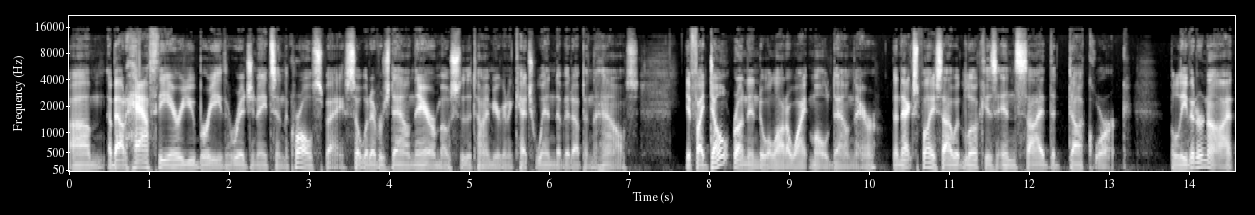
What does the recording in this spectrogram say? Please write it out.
Um, about half the air you breathe originates in the crawl space. So, whatever's down there, most of the time you're going to catch wind of it up in the house. If I don't run into a lot of white mold down there, the next place I would look is inside the ductwork. Believe it or not,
